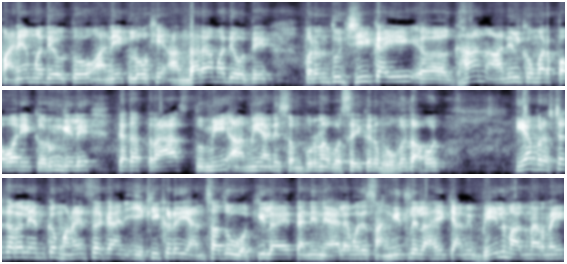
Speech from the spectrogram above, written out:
पाण्यामध्ये होतो. अनेक लोक हे अंधारामध्ये होते. परंतु जी काही घाण अनिल कुमार पवार हे करून गेले त्याचा त्रास तुम्ही आम्ही आणि संपूर्ण वसईकर भोगत आहोत. या भ्रष्टाचाराला नेमकं म्हणायचं काय? आणि एकीकडे यांचा जो वकील आहे त्यांनी न्यायालयामध्ये सांगितलेलं आहे की आम्ही बेल मागणार नाही.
